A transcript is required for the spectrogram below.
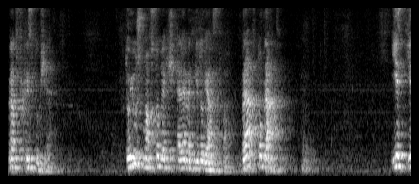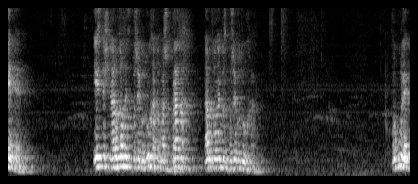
brat w Chrystusie. To już ma w sobie jakiś element niedowiarstwa. Brat to brat. Jest jeden. Jesteś narodzony z Bożego Ducha, to masz brata narodzonego z Bożego Ducha. W ogóle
